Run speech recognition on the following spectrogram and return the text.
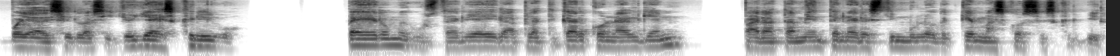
voy a decirlo así, yo ya escribo, pero me gustaría ir a platicar con alguien para también tener estímulo de qué más cosas escribir.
